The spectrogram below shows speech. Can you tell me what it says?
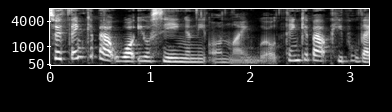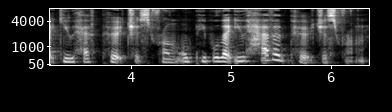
So think about what you're seeing in the online world. Think about people that you have purchased from or people that you haven't purchased from.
